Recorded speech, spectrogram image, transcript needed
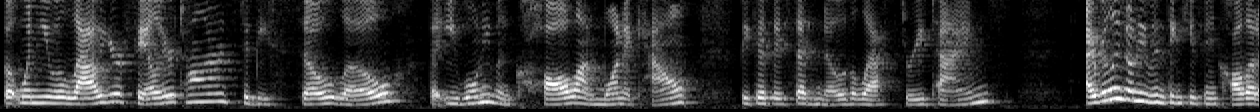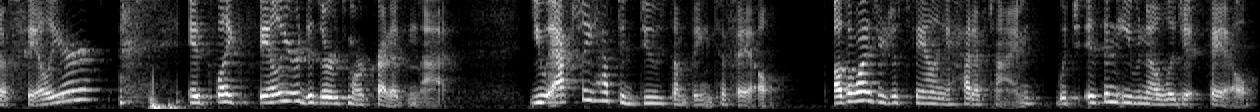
But when you allow your failure tolerance to be so low that you won't even call on one account because they said no the last three times, I really don't even think you can call that a failure. it's like failure deserves more credit than that. You actually have to do something to fail. Otherwise, you're just failing ahead of time, which isn't even a legit fail.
